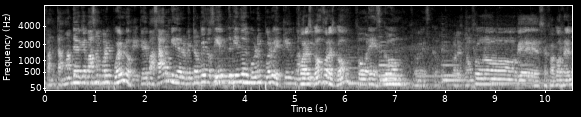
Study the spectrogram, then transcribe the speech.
fantasmas de que pasan por el pueblo, que pasaron y de repente los viendo, siguen viendo de pueblo en pueblo y es que... Forrest Gump, Forrest Gump. Forrest Gump. Forrest Gump. Forrest Gump fue uno que se fue a correr.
